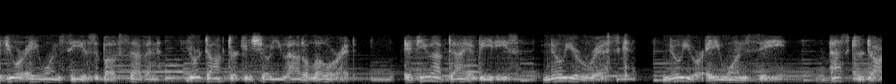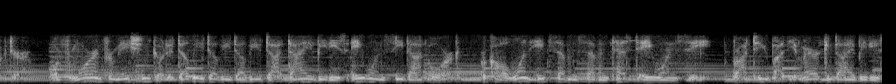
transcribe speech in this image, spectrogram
If your A1C is above 7, your doctor can show you how to lower it. If you have diabetes, know your risk. Know your A1C. Ask your doctor, or for more information, go to www.diabetesa1c.org or call 1 877 TEST A1C. Brought to you by the American Diabetes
